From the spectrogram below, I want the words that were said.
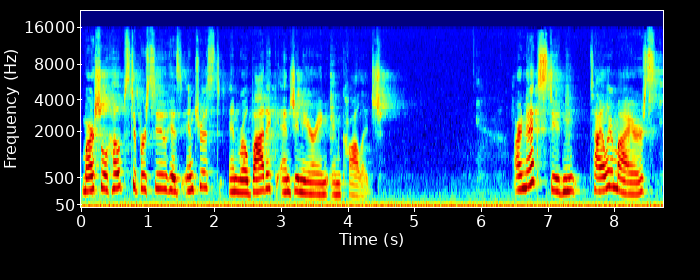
Marshall hopes to pursue his interest in robotic engineering in college. Our next student, Tyler Myers,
